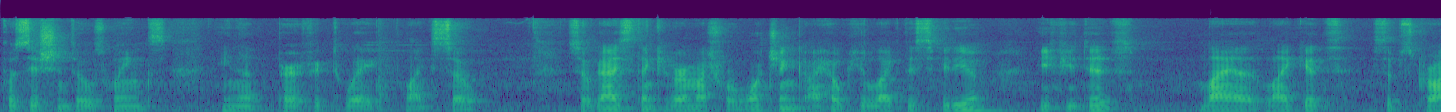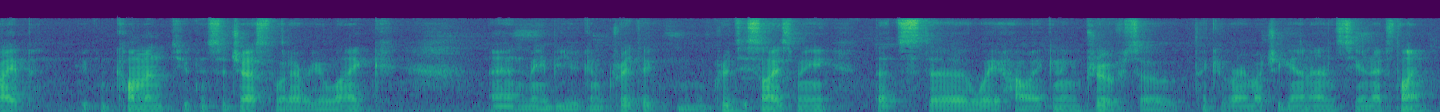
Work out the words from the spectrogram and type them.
position those wings in a perfect way like so so guys thank you very much for watching. I hope you liked this video. If you did li like it subscribe. You can comment you can suggest whatever you like. And maybe you can critic criticize me. That's the way how I can improve. So thank you very much again and see you next time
